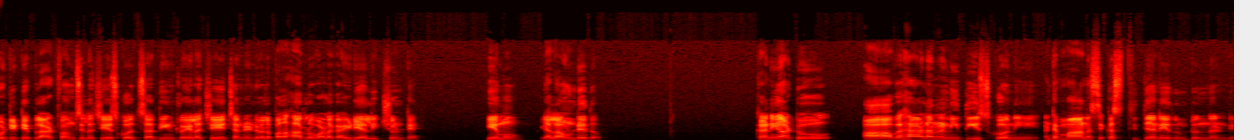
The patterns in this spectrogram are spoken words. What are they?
ఓటీటీ ప్లాట్ఫామ్స్ ఇలా చేసుకోవచ్చు సార్ దీంట్లో ఇలా చేయొచ్చు అని రెండు వేల పదహారులో వాళ్ళకి ఐడియాలు ఇచ్చి ఉంటే ఏమో ఎలా ఉండేదో. కానీ అటు ఆ అవహేళనని తీసుకొని అంటే మానసిక స్థితి అనేది ఉంటుందండి.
